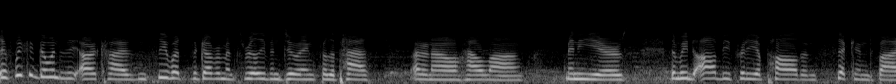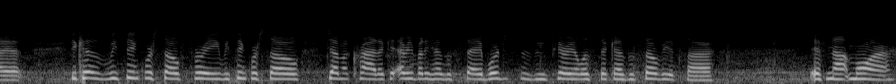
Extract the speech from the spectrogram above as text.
if we could go into the archives and see what the government's really been doing for the past, I don't know how long, many years, then we'd all be pretty appalled and sickened by it. Because we think we're so free, we think we're so democratic, everybody has a say. We're just as imperialistic as the Soviets are, if not more.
